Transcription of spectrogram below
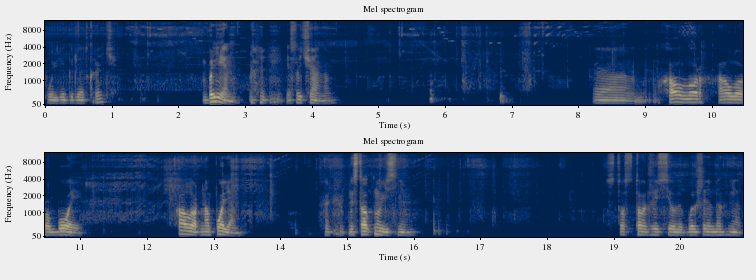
Поле игры открыть. Блин, я случайно. Хаулор, Хаулор бой. Хаулор на поле. Мы столкнулись с ним. 100 100 же силы, больше иных нет.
